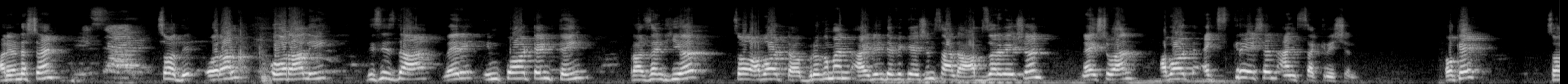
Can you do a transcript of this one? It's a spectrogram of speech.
are you understand? Yes, sir. so the oral orally this is the very important thing present here. So about uh, Brueggemann identifications and observation. Next one about excretion and secretion. Okay? So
